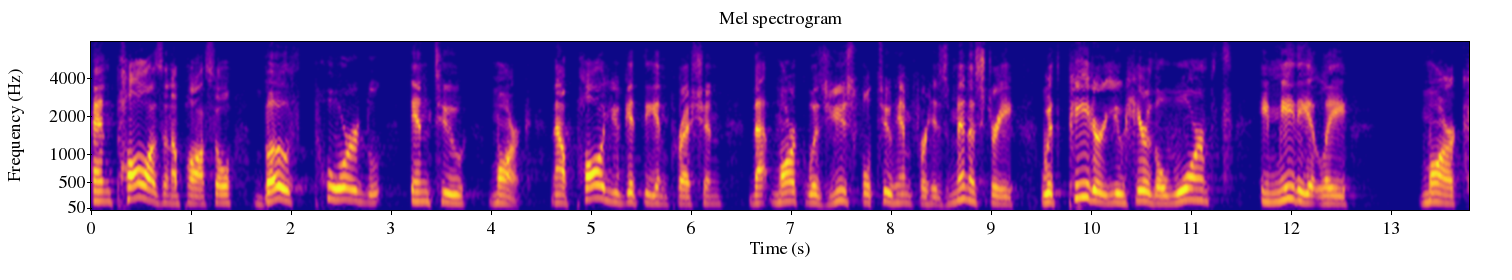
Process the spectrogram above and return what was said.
and Paul, as an apostle, both poured into Mark. Now, Paul, you get the impression that Mark was useful to him for his ministry. With Peter, you hear the warmth immediately Mark,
